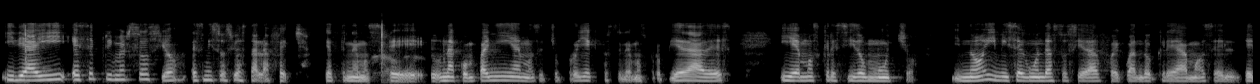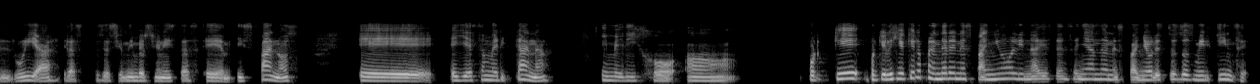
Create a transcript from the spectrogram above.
Y de ahí, ese primer socio es mi socio hasta la fecha. Ya tenemos ah, eh, una compañía, hemos hecho proyectos, tenemos propiedades y hemos crecido mucho. Y, ¿no? y mi segunda sociedad fue cuando creamos el, el RIA, la Asociación de Inversionistas eh, Hispanos. Eh, ella es americana y me dijo, ah, ¿por qué? Porque le dije, yo quiero aprender en español y nadie está enseñando en español. Esto es 2015,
